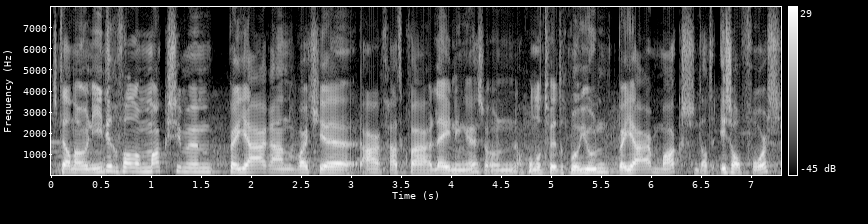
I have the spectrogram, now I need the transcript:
stel nou in ieder geval een maximum per jaar aan wat je aangaat qua leningen. Zo'n 120 miljoen per jaar max. Dat is al fors.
